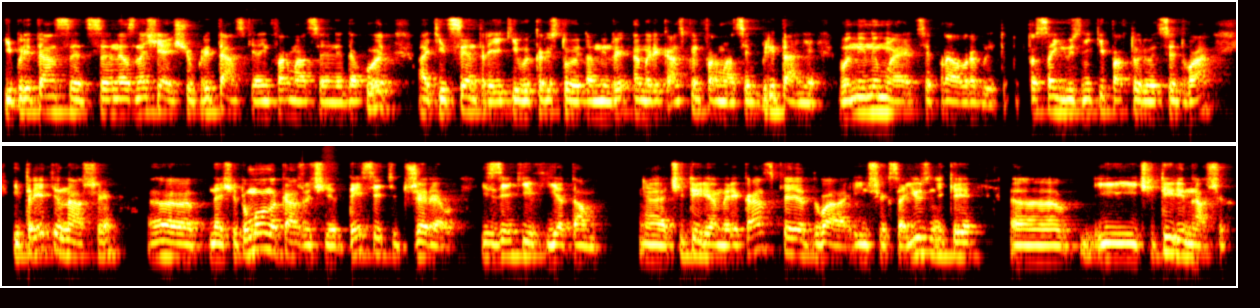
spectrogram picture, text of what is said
І британці це не означає, що британська інформація не доходить. А ті центри, які використовують амер- американську інформацію в Британії, вони не мають це право робити. Тобто союзники повторюють це два. І третє, наші. Е, Значить, умовно кажучи, 10 джерел, із яких є там 4 американські, 2 інших союзники е, і 4 наших.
